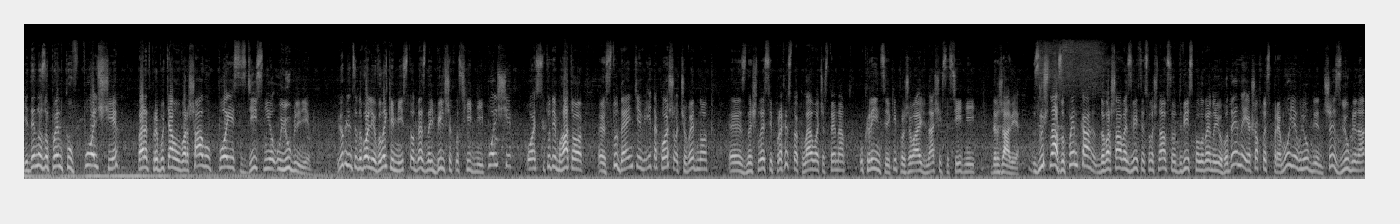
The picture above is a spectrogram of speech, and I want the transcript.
Єдину зупинку в Польщі перед прибуттям у Варшаву поїзд здійснює у Любліні. Люблін це доволі велике місто, одне з найбільших у східній Польщі. Ось тут є багато е, студентів, і також, очевидно, е, знайшли свій прихисток лева частина українців, які проживають в нашій сусідній державі. Зручна зупинка до Варшави звідси залишна всього 2,5 години. Якщо хтось прямує в Люблін чи з Любліна,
